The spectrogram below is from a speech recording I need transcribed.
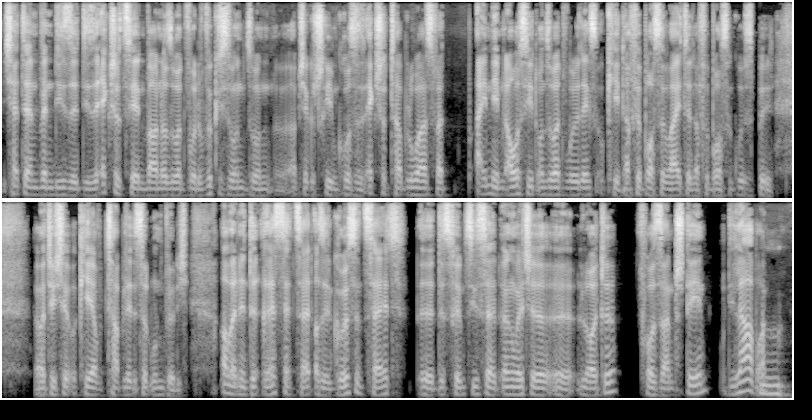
Ich hatte dann, wenn diese, diese Action-Szenen waren oder so, wo du wirklich so ein, so ein, hab ich ja geschrieben, großes Action-Tableau hast, was einnehmend aussieht und so was, wo du denkst, okay, dafür brauchst du weiter, dafür brauchst du ein gutes Bild. Aber natürlich, okay, auf Tablet ist halt unwürdig. Aber den Rest der Zeit, also die größte Zeit äh, des Films, siehst du halt irgendwelche äh, Leute vor Sand stehen und die labern. Mhm.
